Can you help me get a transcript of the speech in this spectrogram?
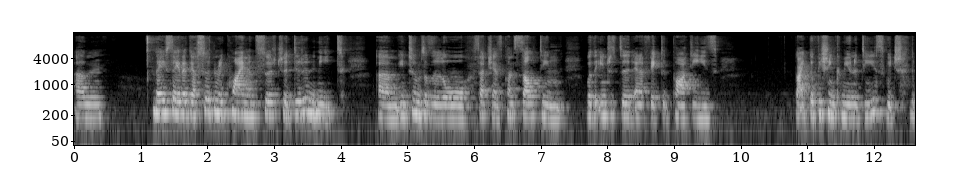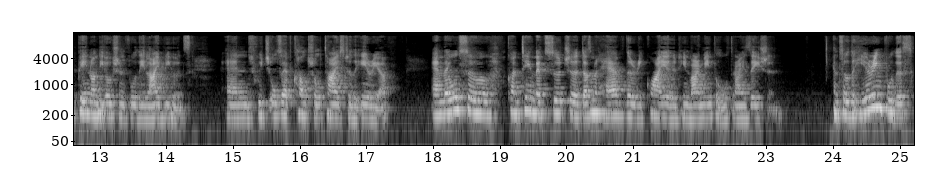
um, they say that there are certain requirements Searcher didn't meet um, in terms of the law, such as consulting with the interested and affected parties, like the fishing communities, which depend on the ocean for their livelihoods and which also have cultural ties to the area. And they also contend that Searcher does not have the required environmental authorization. And so the hearing for this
